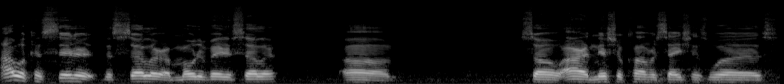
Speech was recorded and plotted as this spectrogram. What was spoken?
I would consider the seller a motivated seller. Um, so our initial conversations was,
